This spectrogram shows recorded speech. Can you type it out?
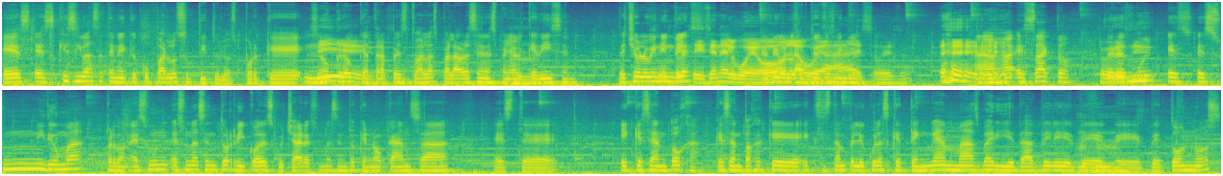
es, es que sí vas a tener que ocupar los subtítulos, porque no creo que atrapes todas las palabras en español que dicen. De hecho, lo vi en Sí, inglés. Te, dicen el los la inglés. eso, eso. Ajá, exacto. Pero Pero es sí. muy, es, es un idioma, perdón, es un, es un acento rico de escuchar, es un acento que no cansa, este, y que se antoja, que se antoja que existan películas que tengan más variedad de, de, de- de tonos,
